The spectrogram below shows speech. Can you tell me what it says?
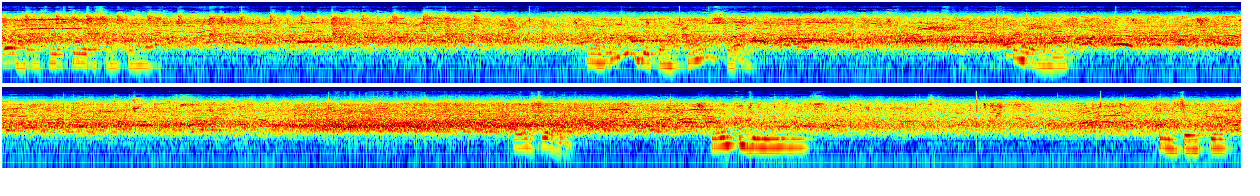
go ahead and take care of something. Well, how did you get that pencil? Hmm. What's that? What to do? Please don't get.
